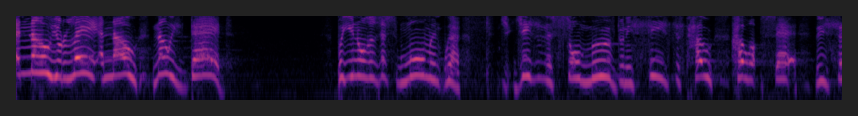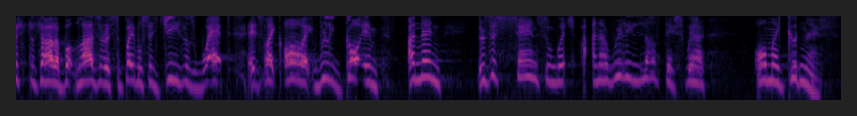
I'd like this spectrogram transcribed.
and now you're late, and now, now he's dead. But you know, there's this moment where J- Jesus is so moved when he sees just how, how upset these sisters are about Lazarus. The Bible says Jesus wept. It's like, oh, it really got him. And then there's this sense in which, and I really love this, where, oh my goodness,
